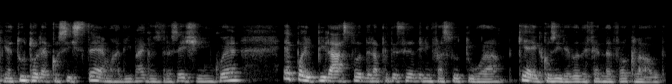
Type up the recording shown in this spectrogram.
che è tutto l'ecosistema di Microsoft 365 e poi il pilastro della protezione dell'infrastruttura, che è il cosiddetto Defender for Cloud.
